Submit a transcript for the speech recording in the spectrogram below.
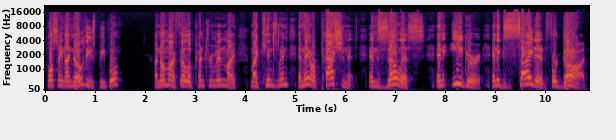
Paul's saying, I know these people. I know my fellow countrymen, my, my kinsmen, and they are passionate and zealous and eager and excited for God.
